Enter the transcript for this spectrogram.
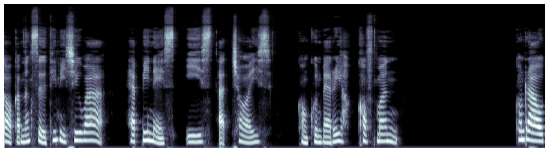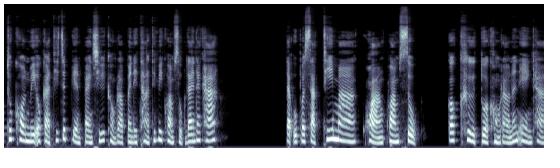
ต่อกับหนังสือที่มีชื่อว่า Happiness is a Choice ของคุณแบร์รี่คอฟมันคนเราทุกคนมีโอกาสที่จะเปลี่ยนแปลงชีวิตของเราไปในทางที่มีความสุขได้นะคะ แต่อุปสรรคที่มาขวางความสุข ก็คือตัวของเรานั่นเองค่ะ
